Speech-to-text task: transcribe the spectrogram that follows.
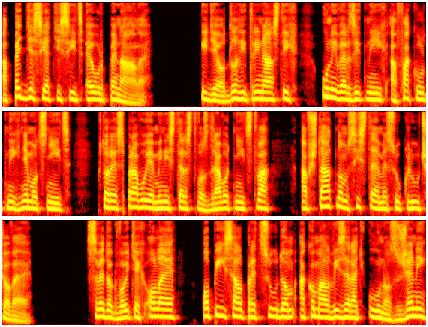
a 50 tisíc eur penále. Ide o dlhy 13 univerzitných a fakultných nemocníc, ktoré spravuje Ministerstvo zdravotníctva a v štátnom systéme sú kľúčové. Svedok Vojtech Olé opísal pred súdom, ako mal vyzerať únos ženy,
